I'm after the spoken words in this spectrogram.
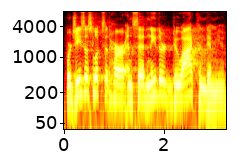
Where Jesus looks at her and said, Neither do I condemn you.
